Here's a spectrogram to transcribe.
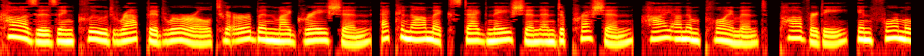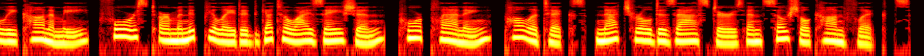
Causes include rapid rural to urban migration, economic stagnation and depression, high unemployment, poverty, informal economy, forced or manipulated ghettoization, poor planning, politics, natural disasters and social conflicts.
